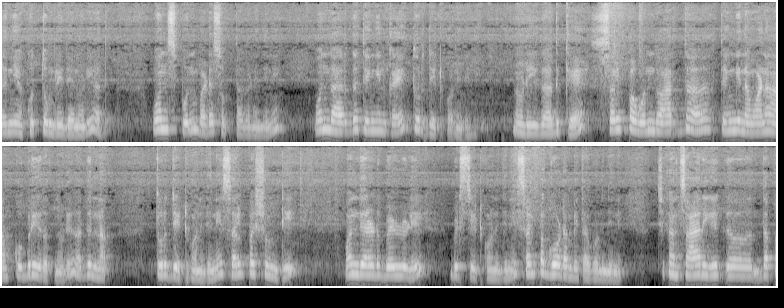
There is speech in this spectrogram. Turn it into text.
ಧನಿಯಾ ಕೊತ್ತಂಬರಿ ಇದೆ ನೋಡಿ ಅದು. ಒಂದು ಸ್ಪೂನ್ ಬಡೆ ಸೊಪ್ಪು ತಗೊಂಡಿದ್ದೀನಿ. ಒಂದು ಅರ್ಧ ತೆಂಗಿನಕಾಯಿ ತುರಿದಿಟ್ಕೊಂಡಿದ್ದೀನಿ. ನೋಡಿ ಈಗ ಅದಕ್ಕೆ ಸ್ವಲ್ಪ ಒಂದು ಅರ್ಧ ತೆಂಗಿನ ಒಣ ಕೊಬ್ಬರಿ ಇರುತ್ತೆ ನೋಡಿ, ಅದನ್ನು ತುರಿದಿಟ್ಕೊಂಡಿದ್ದೀನಿ. ಸ್ವಲ್ಪ ಶುಂಠಿ, ಒಂದೆರಡು ಬೆಳ್ಳುಳ್ಳಿ ಬಿಡಿಸಿ ಇಟ್ಕೊಂಡಿದ್ದೀನಿ ಸ್ವಲ್ಪ ಗೋಡಂಬಿ ತಗೊಂಡಿದ್ದೀನಿ. ಚಿಕನ್ ಸಾರಿಗೆ ದಪ್ಪ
